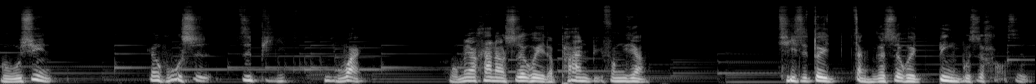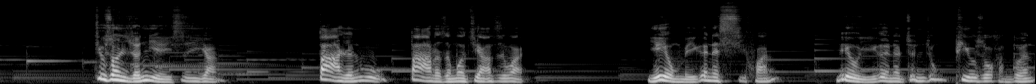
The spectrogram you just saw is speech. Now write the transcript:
鲁迅跟胡适之比以外，我们要看到社会的攀比风向，其实对整个社会并不是好事。就算人也是一样，大人物、大的什么家之外，也有每个人的喜欢，没有一个人的尊重。譬如说，很多人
